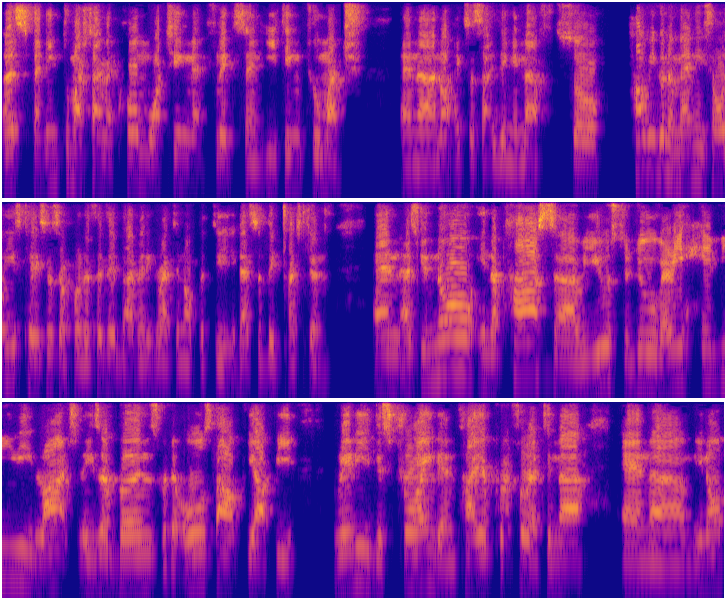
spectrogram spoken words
us spending too much time at home watching Netflix and eating too much and uh, not exercising enough. So how are we going to manage all these cases of proliferative diabetic retinopathy? That's a big question. And as you know, in the past, uh, we used to do very heavy, large laser burns with the old style PRP, really destroying the entire peripheral retina and um, you know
